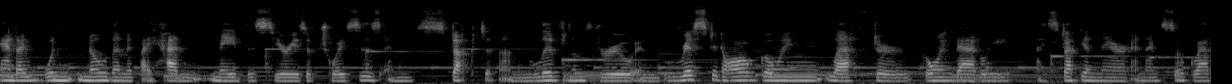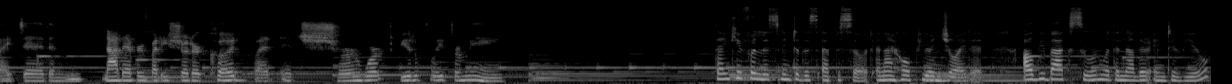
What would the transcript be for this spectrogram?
and I wouldn't know them if I hadn't made this series of choices and stuck to them and lived them through and risked it all going left or going badly. I stuck in there, and I'm so glad I did. And not everybody should or could, but it sure worked beautifully for me. Thank you for listening to this episode, and I hope you enjoyed it. I'll be back soon with another interview.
